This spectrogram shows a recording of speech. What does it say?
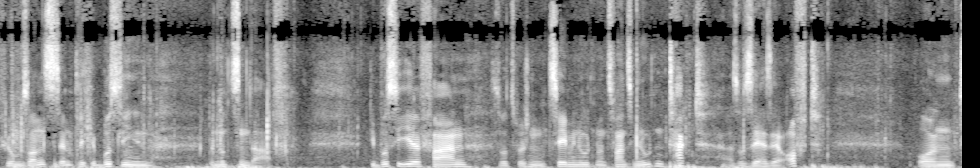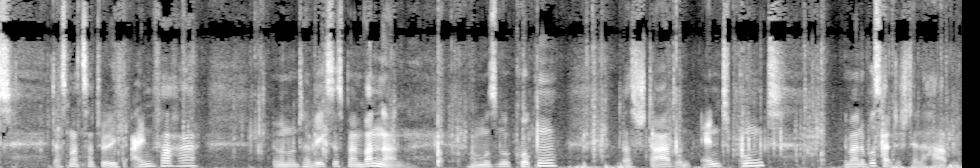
für umsonst sämtliche Buslinien benutzen darf. Die Busse hier fahren so zwischen 10 Minuten und 20 Minuten Takt, also sehr, sehr oft. Und das macht es natürlich einfacher, wenn man unterwegs ist beim Wandern. Man muss nur gucken, dass Start- und Endpunkt immer eine Bushaltestelle haben.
